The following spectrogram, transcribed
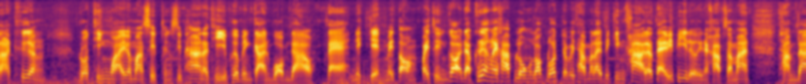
ตาร์ทเครื่องรถทิ้งไว้ประมาณ 10-15 นาที เพื่อเป็นการวอร์มดาวน์แต่ Next Gen ไม่ต้อง ไปถึงก็ดับเครื่องเลยครับ ลงล็อกรถจะไปทำอะไรไปกินข้าวแล้วแต่พี่ๆเลยนะครับ สามารถทำได้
